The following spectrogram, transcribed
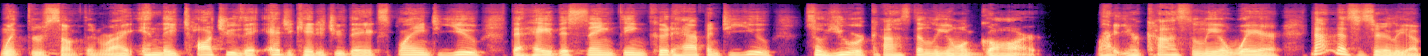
went through mm-hmm. something, right? And they taught you, they educated you, they explained to you that, hey, this same thing could happen to you. So you were constantly on guard, right? You're constantly aware, not necessarily a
